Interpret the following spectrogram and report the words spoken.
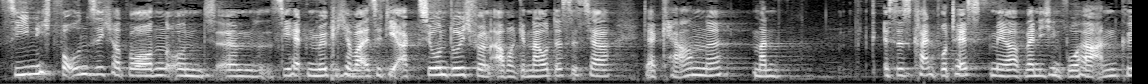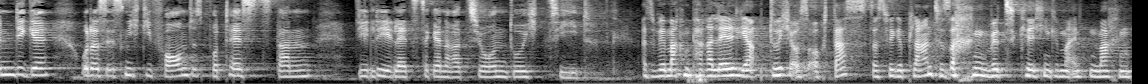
Sie nicht verunsichert worden und ähm, Sie hätten möglicherweise die Aktion durchführen. Aber genau das ist ja der Kern. Ne? Man, es ist kein Protest mehr, wenn ich ihn vorher ankündige, oder es ist nicht die Form des Protests dann, die die letzte Generation durchzieht. Also wir machen parallel ja durchaus auch das, dass wir geplante Sachen mit Kirchengemeinden machen.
